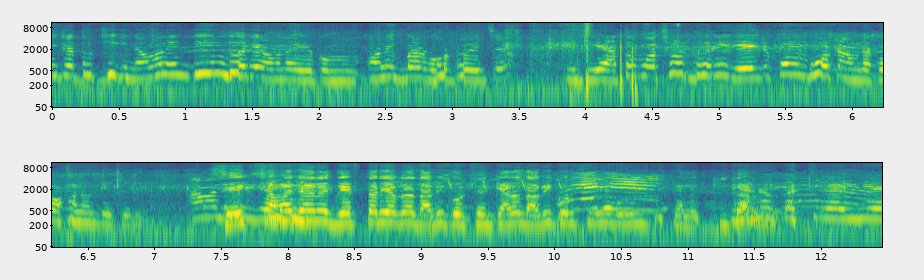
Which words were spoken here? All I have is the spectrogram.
এইটা তো ঠিক না। অনেক দিন ধরে আমরা এরকম অনেকবার ভোট হয়েছে। কিন্তু এত বছর ধরে এরকম ভোট আমরা কখনো দেখিনি। আমাদের শেখ শাহজাহানের গ্রেফতারি আপনারা দাবি করছেন? কেন দাবি করছেন বলুন তো? কেন কি কারণ? করছে? ইয়ে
